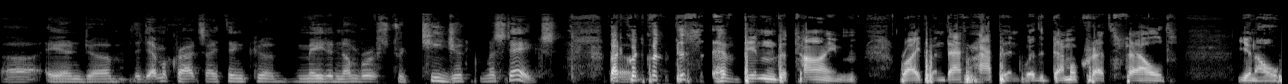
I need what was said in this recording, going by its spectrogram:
Uh, and um, the Democrats, I think, uh, made a number of strategic mistakes. But could could this have been the time, right, when that happened, where the Democrats felt, you know,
